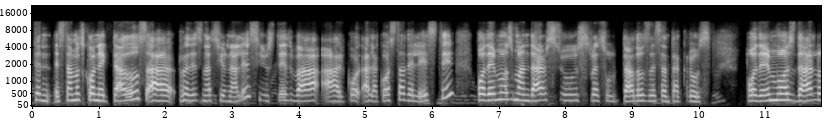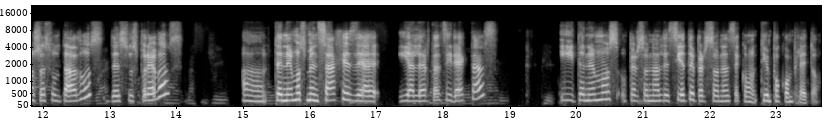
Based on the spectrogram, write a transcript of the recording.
Ten- Estamos conectados a redes nacionales. Si usted va al a la costa del este, podemos mandar sus resultados de Santa Cruz. Podemos dar los resultados de sus pruebas. Ah, tenemos mensajes de, y alertas directas y tenemos personal de siete personas de tiempo completo.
